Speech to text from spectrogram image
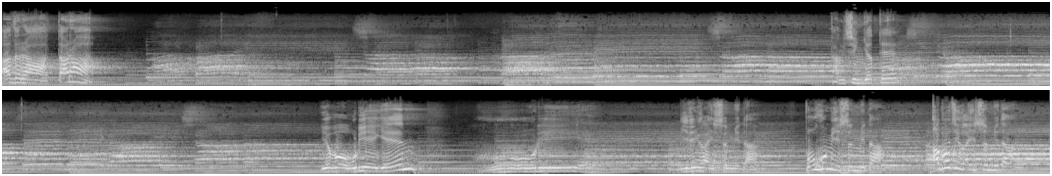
아들아, 딸아. 당신 곁에 여보 우리에겐 우리의 미래가 있습니다. 복음이 있습니다. 아버지가 있습니다.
